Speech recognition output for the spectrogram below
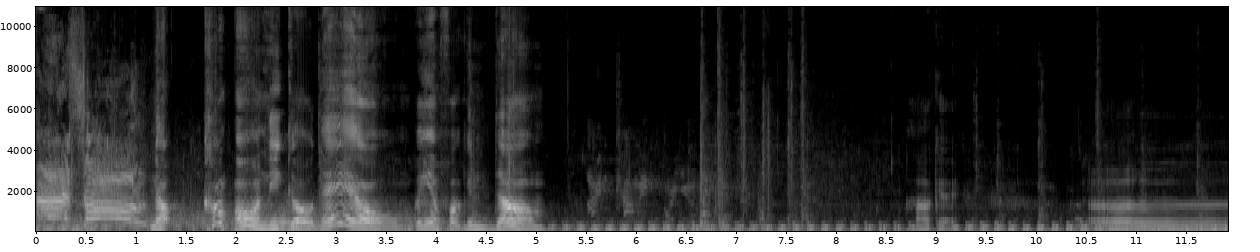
Asshole! No, come on, Niko. Damn, being fucking dumb. Okay. Uh,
